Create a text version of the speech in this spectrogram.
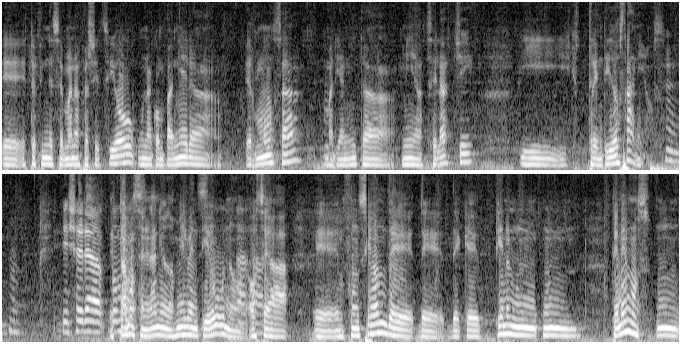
Eh, este fin de semana falleció una compañera hermosa, Marianita Mía Celachi, y 32 años. Mm. Ella era... Estamos en el año 2021, ah, o ah. sea, eh, en función de, de, que tienen un, tenemos un,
